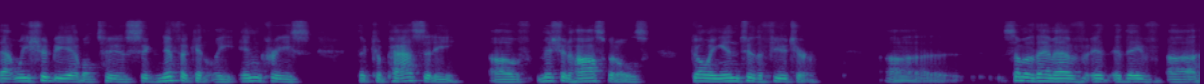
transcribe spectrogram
that we should be able to significantly increase the capacity of mission hospitals going into the future. Uh, some of them have, they've, uh,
